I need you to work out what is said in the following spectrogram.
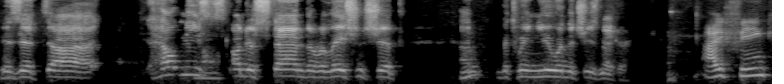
Is it uh, help me understand the relationship um, between you and the cheesemaker? I think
